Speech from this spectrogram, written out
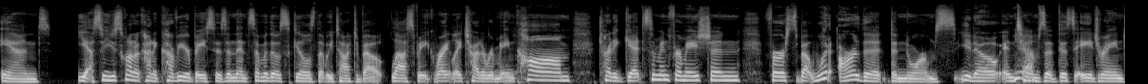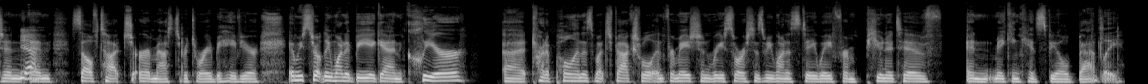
and yeah so you just want to kind of cover your bases and then some of those skills that we talked about last week right like try to remain calm try to get some information first about what are the the norms you know in Yeah. terms of this age range and, Yeah. and self-touch or masturbatory behavior and we certainly want to be again clear uh, try to pull in as much factual information, resources. We want to stay away from punitive and making kids feel badly.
